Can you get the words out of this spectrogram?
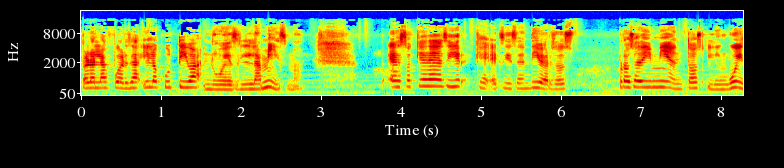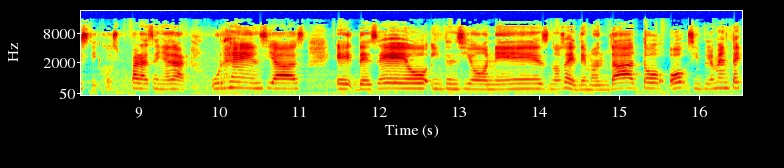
pero la fuerza ilocutiva no es la misma. Esto quiere decir que existen diversos procedimientos lingüísticos para señalar urgencias, eh, deseo, intenciones, no sé, de mandato o simplemente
